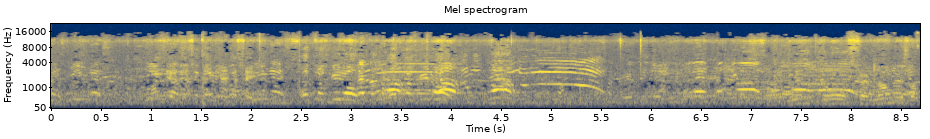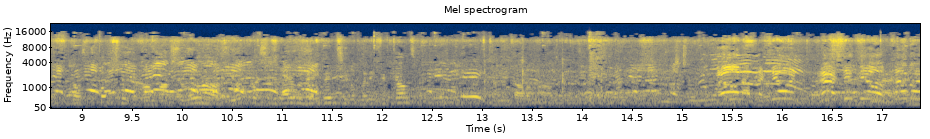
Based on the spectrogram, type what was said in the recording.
Eh. Is voor eh, Barcelona. Diego Fernandes, dat dat is topschutter van Barcelona, als hij ook bij de vindt zich op de linkerkant. Dat kan niet allemaal. ¡Eh, sitio! ¡Bravo! ¡Bravo!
